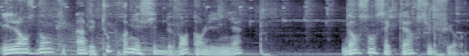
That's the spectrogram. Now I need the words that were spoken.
Il lance donc un des tout premiers sites de vente en ligne dans son secteur sulfureux.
